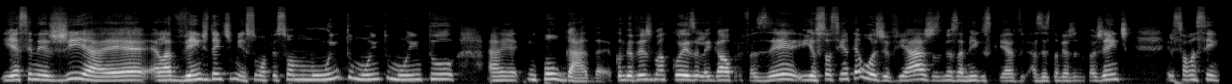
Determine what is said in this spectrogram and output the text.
E essa energia é, ela vem de dentro de mim. Eu sou uma pessoa muito, muito, muito é, empolgada. Quando eu vejo uma coisa legal para fazer, e eu sou assim até hoje, eu viajo, os meus amigos que às vezes estão viajando com a gente, eles falam assim:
